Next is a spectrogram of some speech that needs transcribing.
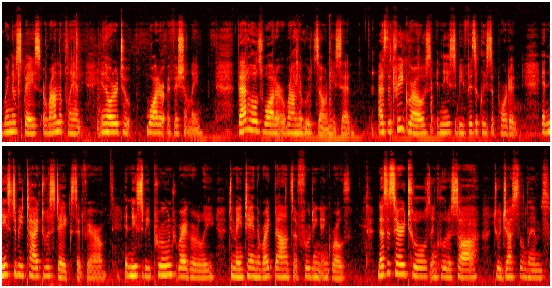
ring of space around the plant in order to water efficiently. That holds water around the root zone, he said. As the tree grows, it needs to be physically supported. It needs to be tied to a stake, said Farrow. It needs to be pruned regularly to maintain the right balance of fruiting and growth. Necessary tools include a saw to adjust the limbs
